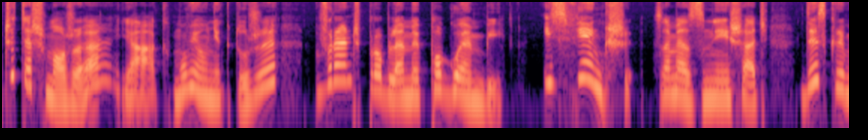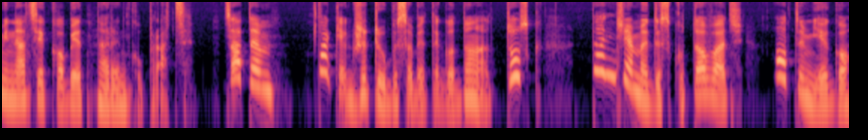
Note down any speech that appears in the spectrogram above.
czy też może, jak mówią niektórzy, wręcz problemy pogłębi i zwiększy, zamiast zmniejszać dyskryminację kobiet na rynku pracy. Zatem, tak jak życzyłby sobie tego Donald Tusk, będziemy dyskutować o tym jego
